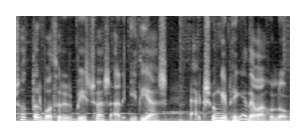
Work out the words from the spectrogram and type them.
সত্তর বছরের বিশ্বাস আর ইতিহাস একসঙ্গে ভেঙে দেওয়া হলো।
